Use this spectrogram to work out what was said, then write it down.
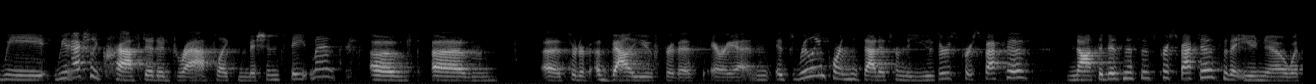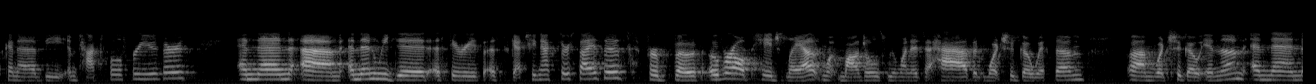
we we actually crafted a draft like mission statement of um, a sort of a value for this area. And it's really important that that is from the user's perspective not the business's perspective so that you know what's going to be impactful for users. And then, um, and then we did a series of sketching exercises for both overall page layout and what modules we wanted to have and what should go with them, um, what should go in them. And then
